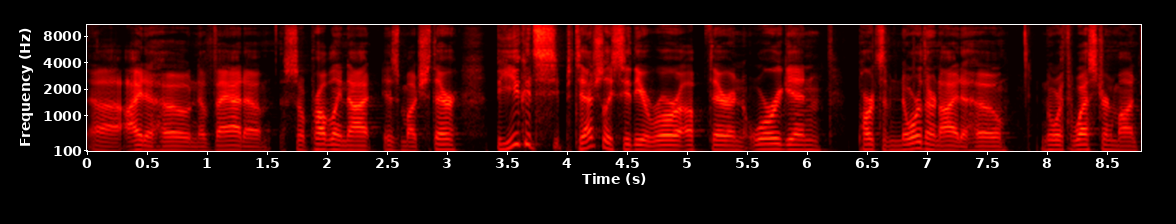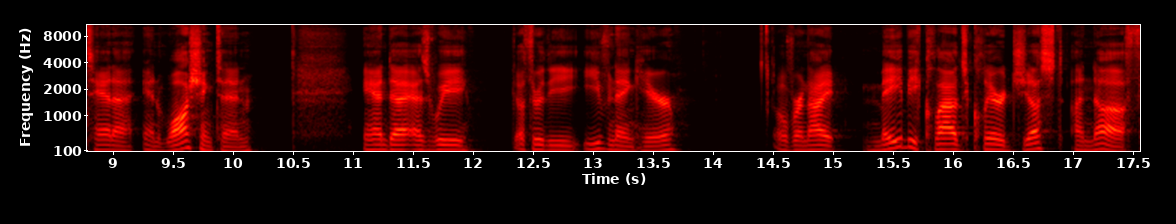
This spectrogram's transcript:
uh, Idaho, Nevada, so probably not as much there. But you could see, potentially see the aurora up there in Oregon, parts of northern Idaho, northwestern Montana, and Washington. And uh, as we go through the evening here, overnight, maybe clouds clear just enough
